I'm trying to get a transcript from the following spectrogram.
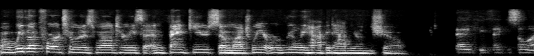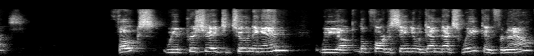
Well, we look forward to it as well, Teresa. And thank you so much. We are, really happy to have you on the show. Thank you. Thank you so much. Folks, we appreciate you tuning in. We uh, look forward to seeing you again next week. And for now,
